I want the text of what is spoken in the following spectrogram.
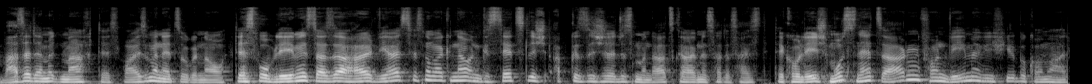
Was er damit macht, das weiß man nicht so genau. Das Problem ist, dass er halt, wie heißt das nochmal genau, ein gesetzlich abgesichertes Mandatsgeheimnis hat. Das heißt, der Kollege muss nicht sagen, von wem er wie viel bekommen hat.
